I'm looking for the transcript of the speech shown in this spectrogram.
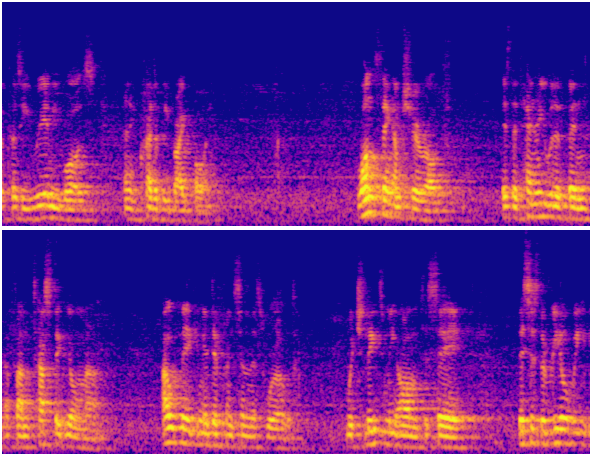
because he really was an incredibly bright boy. One thing I'm sure of is that Henry would have been a fantastic young man, out making a difference in this world, which leads me on to say this is the real re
